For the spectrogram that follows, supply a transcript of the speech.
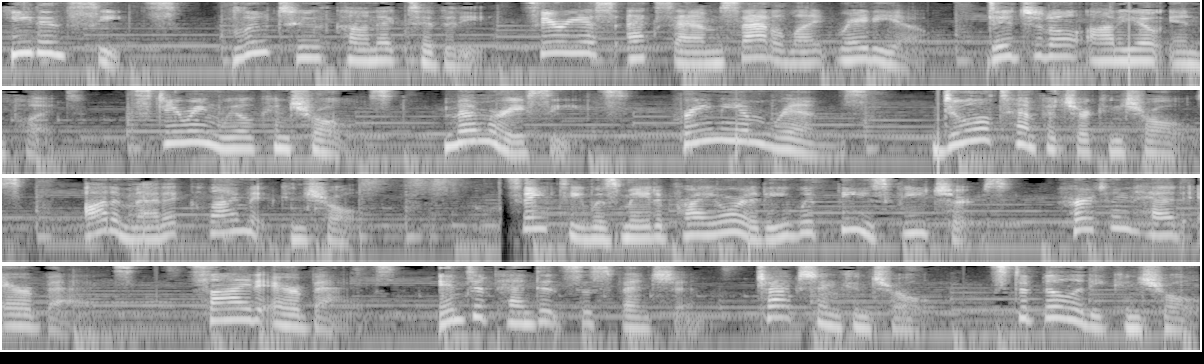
heated seats, Bluetooth connectivity, Sirius XM satellite radio, digital audio input, steering wheel controls, memory seats, premium rims, dual temperature controls, automatic climate control. Safety was made a priority with these features. Curtain head airbags, side airbags, independent suspension, traction control, stability control,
